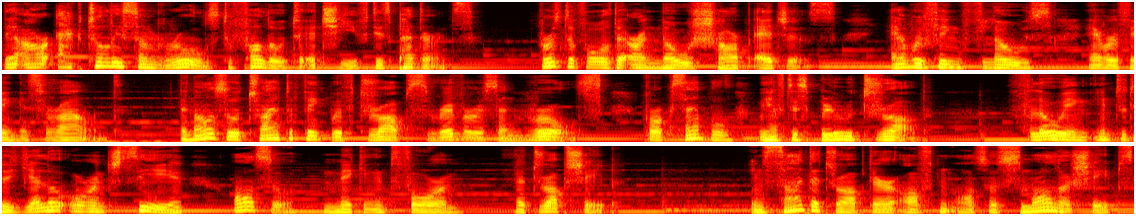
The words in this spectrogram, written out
there are actually some rules to follow to achieve these patterns. First of all, there are no sharp edges. Everything flows, everything is round. Then also try to think with drops, rivers and whirls. For example, we have this blue drop flowing into the yellow-orange sea, also making it form a drop shape. Inside the drop there are often also smaller shapes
